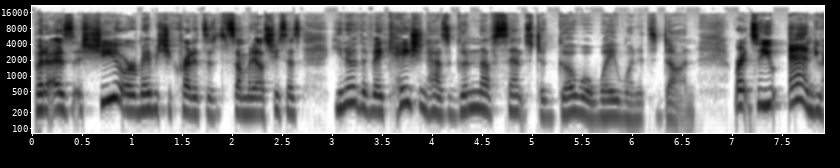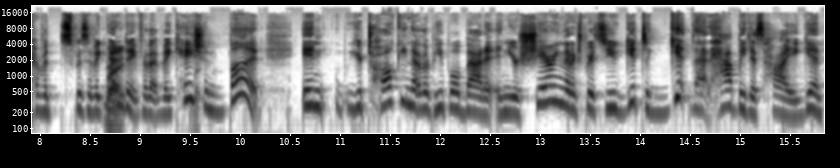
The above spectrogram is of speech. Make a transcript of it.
But as she, or maybe she credits it to somebody else, she says, you know, the vacation has good enough sense to go away when it's done, right? So you end, you have a specific right. end date for that vacation, right. but in you're talking to other people about it and you're sharing that experience, so you get to get that happiness high again,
